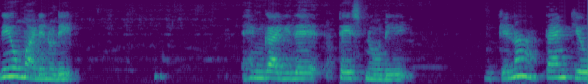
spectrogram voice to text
ನೀವು ಮಾಡಿ ನೋಡಿ. ಹೆಂಗಾಗಿದೆ? ಟೇಸ್ಟ್ ನೋಡಿ. ಓಕೆನಾ ಥ್ಯಾಂಕ್ ಯು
